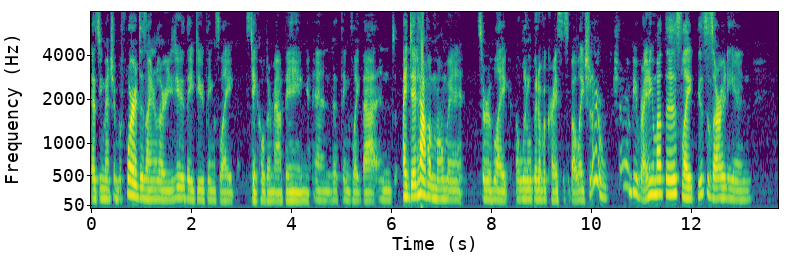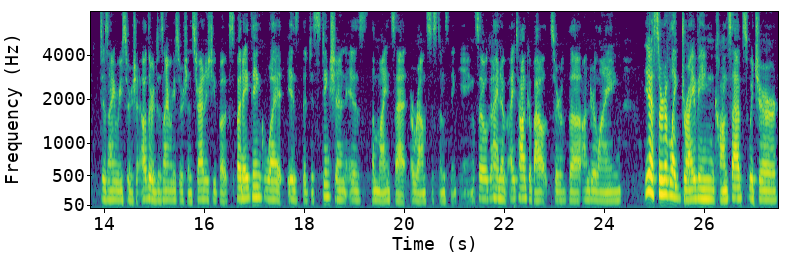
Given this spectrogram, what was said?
as you mentioned before, designers already do. They do things like stakeholder mapping and things like that. And I did have a moment, sort of like a little bit of a crisis about like, should I should I be writing about this? Like, this is already in design research, other design research and strategy books. But I think what is the distinction is the mindset around systems thinking. So kind of I talk about sort of the underlying yeah, sort of like driving concepts, which are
